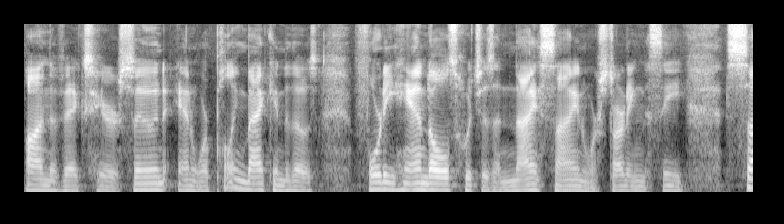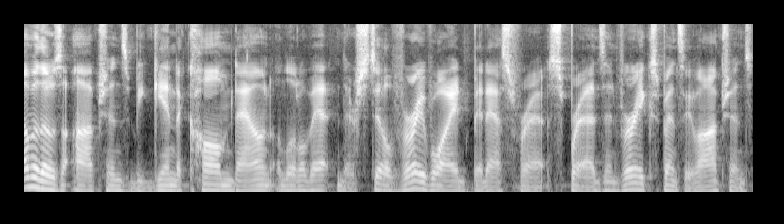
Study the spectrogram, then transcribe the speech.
on the VIX here soon, and we're pulling back into those 40 handles, which is a nice sign. We're starting to see some of those options begin to calm down a little bit. They're still very wide bid ask spreads and very expensive options,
